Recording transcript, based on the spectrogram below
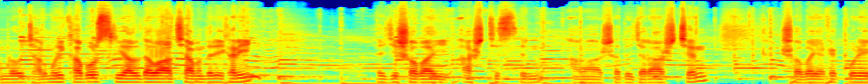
আমরা ওই ঝালমুড়ি খাব। সিরিয়াল দেওয়া আছে আমাদের এখানেই। এই যে সবাই আসতেছেন, আমার সাথে যারা আসছেন, সবাই এক এক করে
